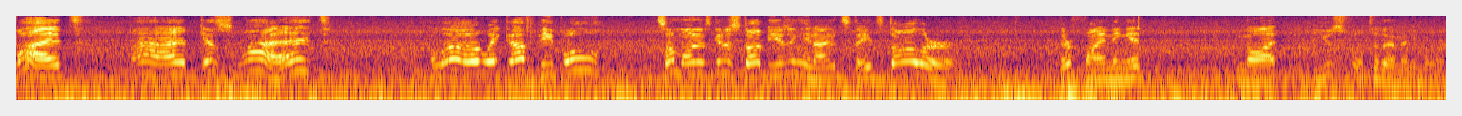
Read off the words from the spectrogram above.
But, but, guess what? Hello, wake up, people. Someone is going to stop using the United States dollar. They're finding it not useful to them anymore.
